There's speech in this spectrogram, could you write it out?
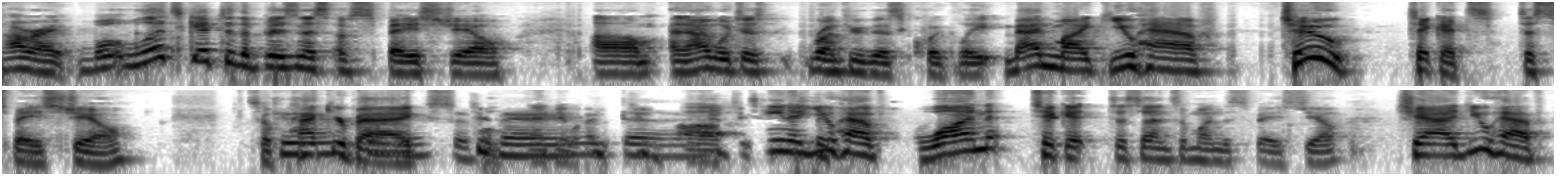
All right. Well, let's get to the business of Space Jail. Um, and I will just run through this quickly. Mad Mike, you have two tickets to Space Jail. So Two pack your bags. tickets to Well, anyway. paradise. Uh, Tina, you have one ticket to send someone to Space Jail. Chad, you have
